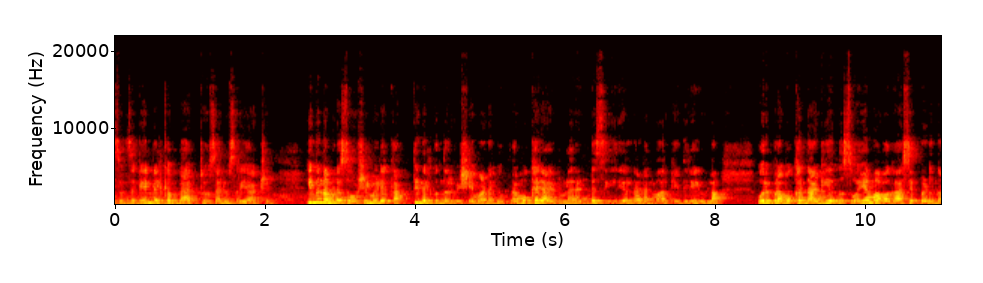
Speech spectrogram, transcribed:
Guys once again welcome back to Sanu's reaction ഇന്ന് നമ്മുടെ സോഷ്യൽ മീഡിയ കത്തി നിൽക്കുന്ന ഒരു വിഷയമാണല്ലോ. പ്രമുഖരായിട്ടുള്ള രണ്ട് സീരിയൽ നടന്മാർക്കെതിരെയുള്ള ഒരു പ്രമുഖ നടിയെന്ന് സ്വയം അവകാശപ്പെടുന്ന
